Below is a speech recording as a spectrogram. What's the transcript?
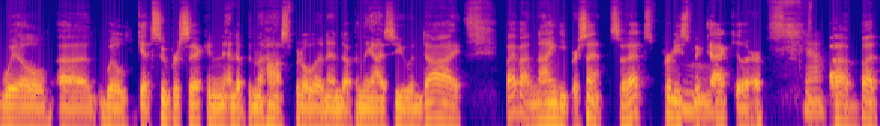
will uh, will get super sick and end up in the hospital and end up in the ICU and die by about ninety percent. So that's pretty mm. spectacular. Yeah. Uh, but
